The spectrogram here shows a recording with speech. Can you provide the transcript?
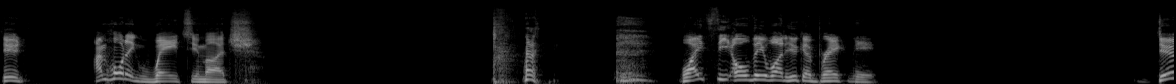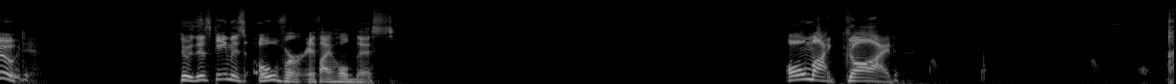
Dude, I'm holding way too much. White's the only one who can break me. Dude. Dude, this game is over if I hold this. Oh my god.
